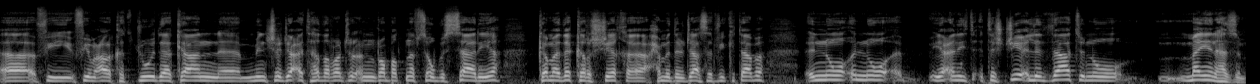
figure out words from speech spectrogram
آه، في في معركة جودة كان آه، من شجاعة هذا الرجل أن ربط نفسه بالسارية كما ذكر الشيخ آه، حمد الجاسر في كتابه أنه أنه يعني تشجيع للذات أنه ما ينهزم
